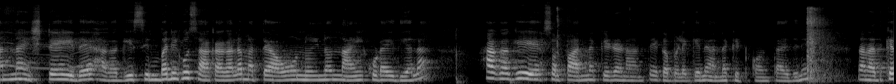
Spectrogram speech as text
ಅನ್ನ ಇಷ್ಟೇ ಇದೆ. ಹಾಗಾಗಿ ಸಿಂಬನಿಗೂ ಸಾಕಾಗಲ್ಲ, ಮತ್ತು ಅವನು ಇನ್ನೊಂದು ನಾಯಿ ಕೂಡ ಇದೆಯಲ್ಲ? ಹಾಗಾಗಿ ಸ್ವಲ್ಪ ಅನ್ನಕ್ಕೆ ಇಡೋಣ ಅಂತ ಈಗ ಬೆಳಗ್ಗೆನೇ ಅನ್ನಕ್ಕೆ ಇಟ್ಕೊತಾ ಇದ್ದೀನಿ. ನಾನು ಅದಕ್ಕೆ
